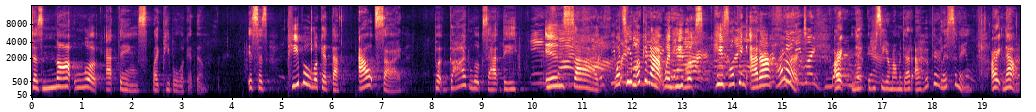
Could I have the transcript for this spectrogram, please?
does not look at things like people look at them. It says, People look at the outside, but God looks at the inside. What's He looking at when He looks? He's looking at our heart. All right, now you see your mom and dad. I hope they're listening. All right, now,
